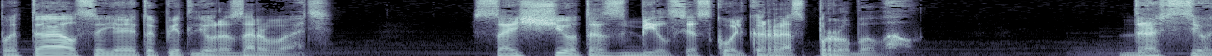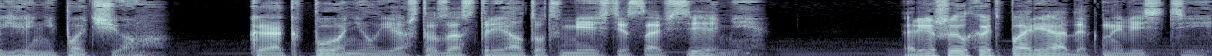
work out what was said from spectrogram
пытался я эту петлю разорвать. Со счета сбился, сколько раз пробовал. Да все ей нипочем. Как понял я, что застрял тут вместе со всеми, решил хоть порядок навести,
